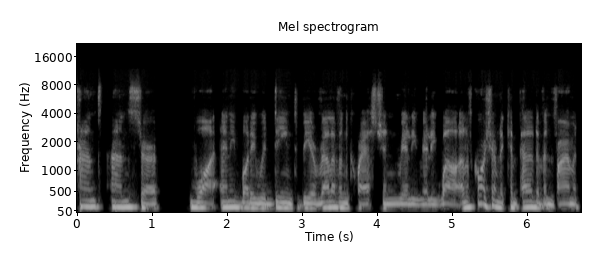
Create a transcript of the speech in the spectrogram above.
can't answer what anybody would deem to be a relevant question really, really well. And of course, you're in a competitive environment.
